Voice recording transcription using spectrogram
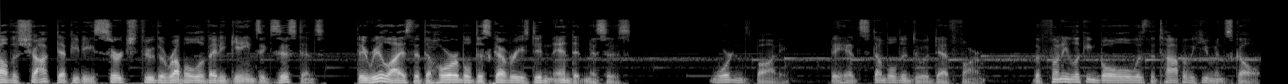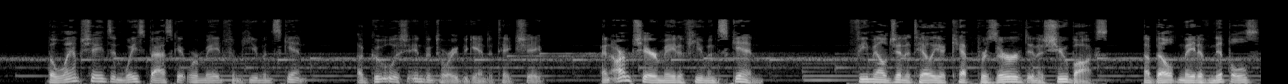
While the shocked deputies searched through the rubble of Eddie Gein's existence, they realized that the horrible discoveries didn't end at Mrs. Worden's body. They had stumbled into a death farm. The funny-looking bowl was the top of a human skull. The lampshades and wastebasket were made from human skin. A ghoulish inventory began to take shape. An armchair made of human skin. Female genitalia kept preserved in a shoebox. A belt made of nipples.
